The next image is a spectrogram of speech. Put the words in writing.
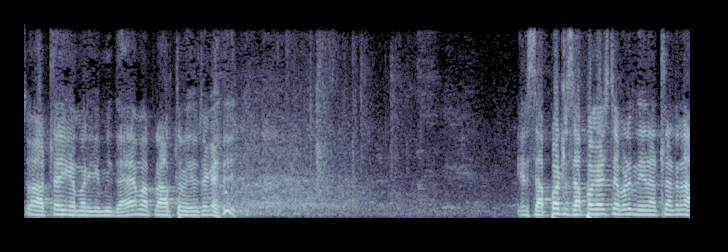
సో అట్లా ఇక మరి మీ దయా మా ప్రాప్తం ఏదో కదా మీరు సప్పట్లు సప్పగచ్చేటప్పటికి నేను అట్లా అంటే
